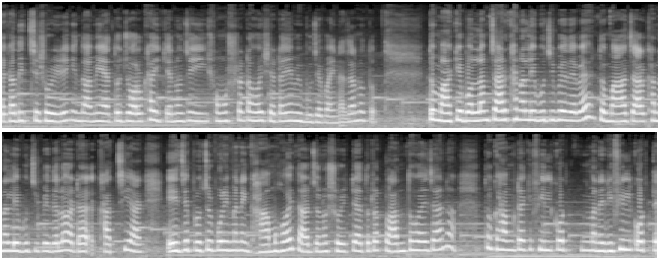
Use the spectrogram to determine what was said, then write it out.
দেখা দিচ্ছে শরীরে, কিন্তু আমি এত জল খাই কেন যে এই সমস্যাটা হয় সেটাই আমি বুঝে পাই না, জানো তো? তো মাকে বললাম, চারখানা লেবু চিপে দেবে? তো মা চারখানা লেবু চিপে দিল, এটা খাচ্ছি। আর এই যে প্রচুর পরিমাণে ঘাম হয়, তার জন্য শরীরটা এতটা ক্লান্ত হয়ে যায় না, তো ঘামটাকে ফিল কর মানে রিফিল করতে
